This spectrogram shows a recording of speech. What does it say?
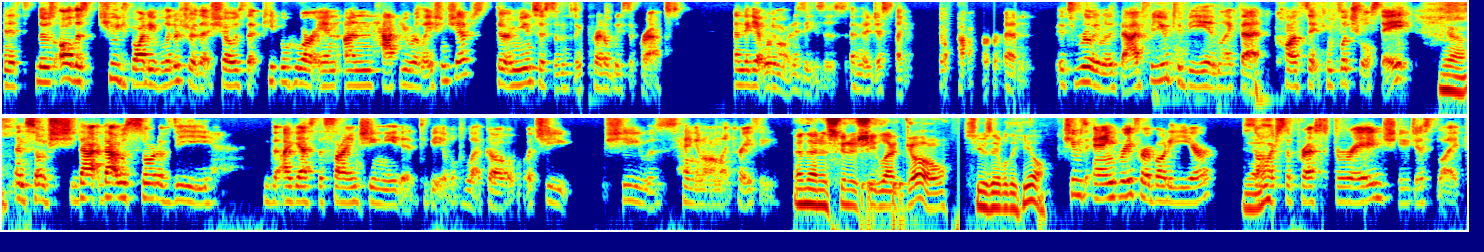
And it's there's all this huge body of literature that shows that people who are in unhappy relationships, their immune system is incredibly suppressed and they get way more diseases and they're just like and it's really really bad for you to be in like that constant conflictual state Yeah. and so she, that that was sort of the, the i guess the sign she needed to be able to let go but she she was hanging on like crazy. And then as soon as she let go, she was able to heal. she was angry for about a year. So Yeah. much suppressed rage. She just like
